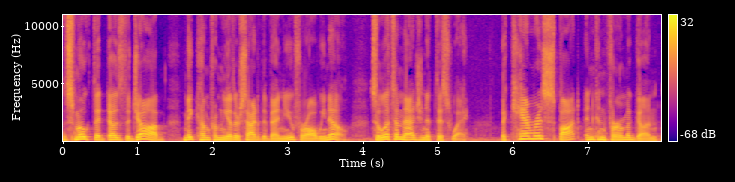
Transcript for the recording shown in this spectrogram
The smoke that does the job may come from the other side of the venue for all we know. So let's imagine it this way the cameras spot and confirm a gun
